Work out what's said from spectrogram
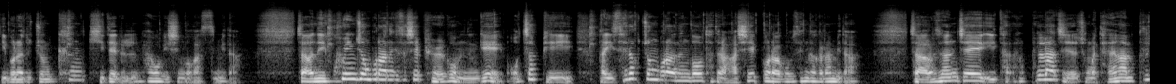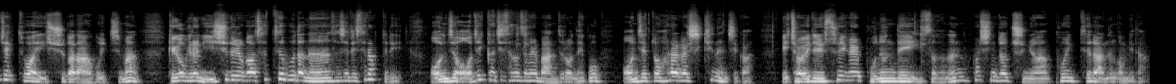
이번에도 좀 큰 기대를 하고 계신 것 같습니다. 자, 근데 이 코인 정보라는 게 사실 별거 없는 게 어차피 다 이 세력 정보라는 거 다들 아실 거라고 생각을 합니다. 자, 그래서 현재 이 다- 펠라즈 정말 다양한 프로젝트와 이슈가 나오고 있지만 결국 이런 이슈들과 차트보다는 사실 이 세력들이 언제 어디까지 상승을 만들어내고 언제 또 하락을 시키는지가 이 저희들 이 수익을 보는 데 있어서는 훨씬 더 중요한 포인트라는 겁니다.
